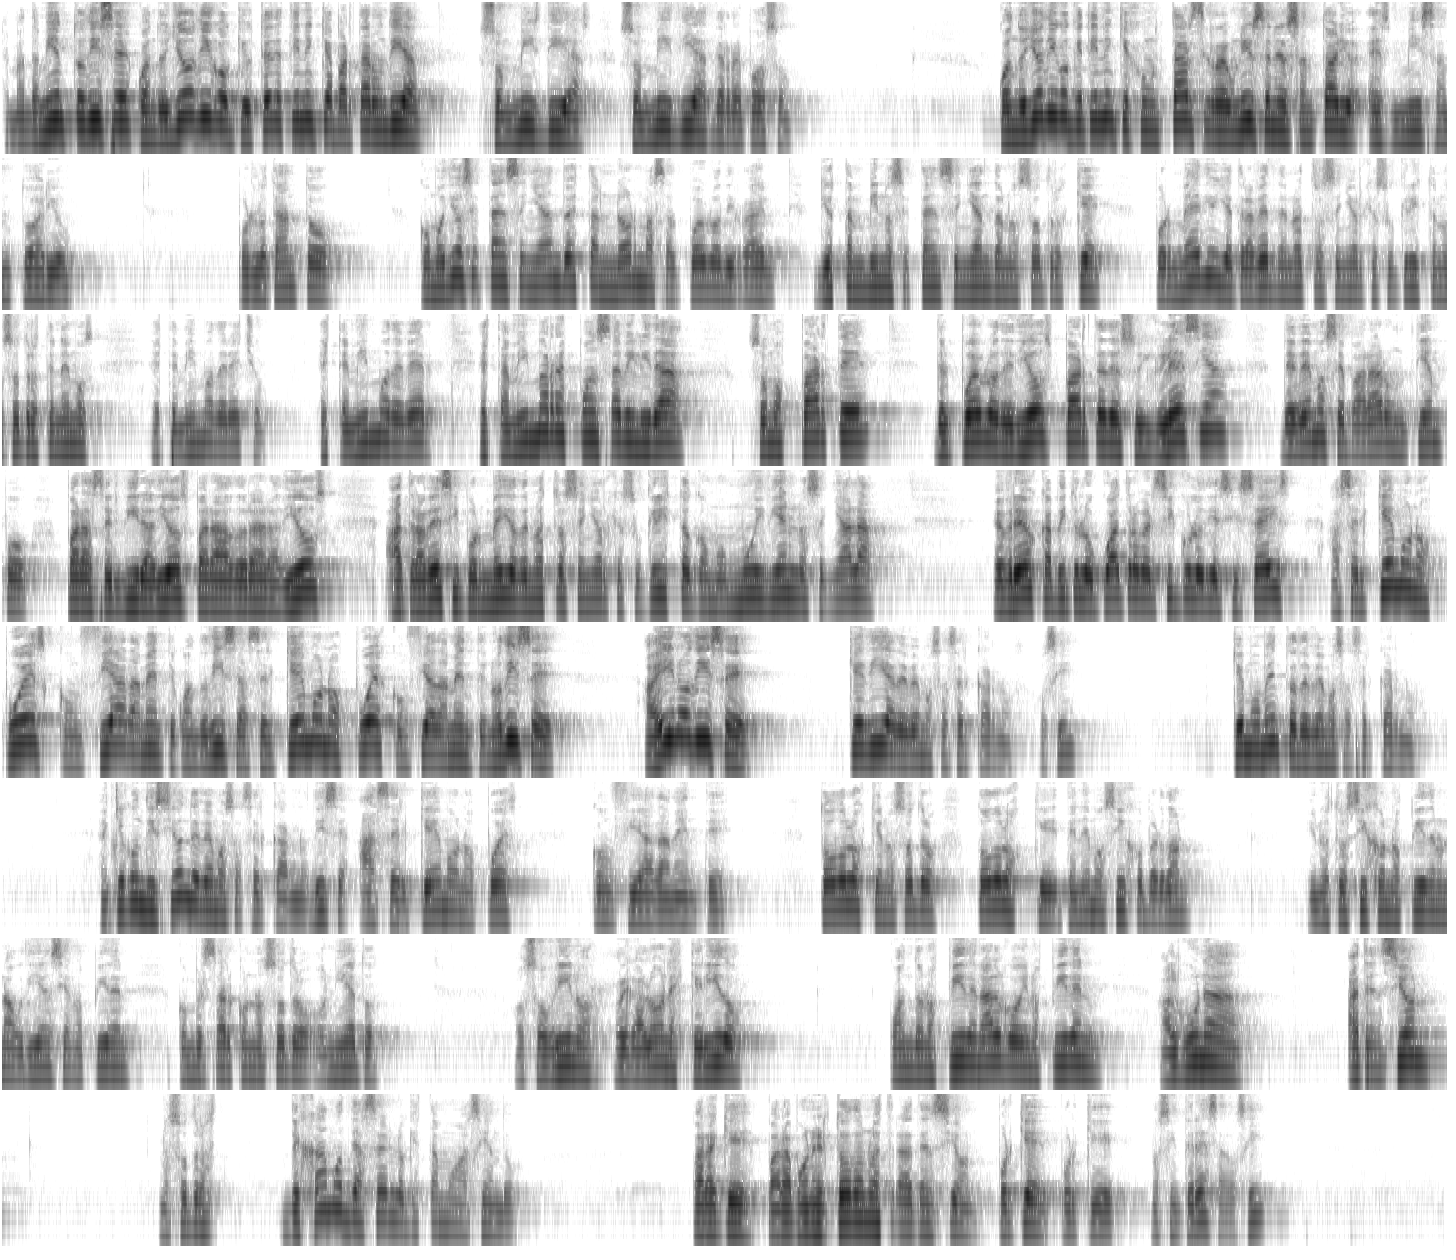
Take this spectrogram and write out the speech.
El mandamiento dice, cuando yo digo que ustedes tienen que apartar un día, son mis días, son mis días de reposo. Cuando yo digo que tienen que juntarse y reunirse en el santuario, es mi santuario. Por lo tanto, como Dios está enseñando estas normas al pueblo de Israel, Dios también nos está enseñando a nosotros que por medio y a través de nuestro Señor Jesucristo nosotros tenemos este mismo derecho, este mismo deber, esta misma responsabilidad. Somos parte del pueblo de Dios, parte de su iglesia. Debemos separar un tiempo para servir a Dios, para adorar a Dios, a través y por medio de nuestro Señor Jesucristo, como muy bien lo señala Hebreos capítulo 4, versículo 16 Acerquémonos pues confiadamente. Cuando dice acerquémonos pues confiadamente, no dice, ahí no dice qué día debemos acercarnos, ¿o sí? ¿Qué momento debemos acercarnos? ¿En qué condición debemos acercarnos? Dice, acerquémonos pues confiadamente. Todos los que nosotros, todos los que tenemos hijos, perdón, y nuestros hijos nos piden una audiencia, nos piden conversar con nosotros, o nietos, o sobrinos, regalones queridos, cuando nos piden algo y nos piden alguna atención, nosotros dejamos de hacer lo que estamos haciendo. ¿Para qué? Para poner toda nuestra atención. ¿Por qué? Porque nos interesa, ¿o sí?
